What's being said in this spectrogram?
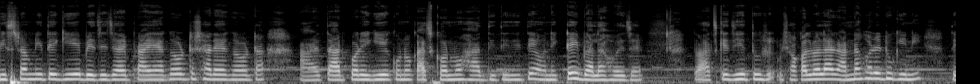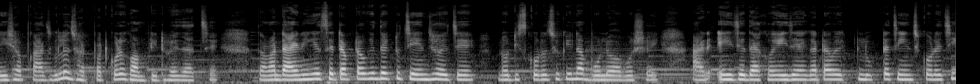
বিশ্রাম নিতে গিয়ে বেজে যায় প্রায় এগারোটা, সাড়ে এগারোটা। আর তারপরে গিয়ে কোনো কাজকর্ম হাত দিতে দিতে অনেকটাই বেলা হয়ে যায়। তো আজকে যেহেতু সকালবেলা রান্নাঘরে ঢুকিনি, তো এই সব কাজগুলো ঝটপট করে কমপ্লিট হয়ে যাচ্ছে। তো আমার ডাইনিংয়ের সেট আপটাও কিন্তু একটু চেঞ্জ হয়েছে। নোটিস করেছ কি না বলো অবশ্যই। আর এই যে দেখো, এই জায়গাটাও একটু লুকটা চেঞ্জ করেছি।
